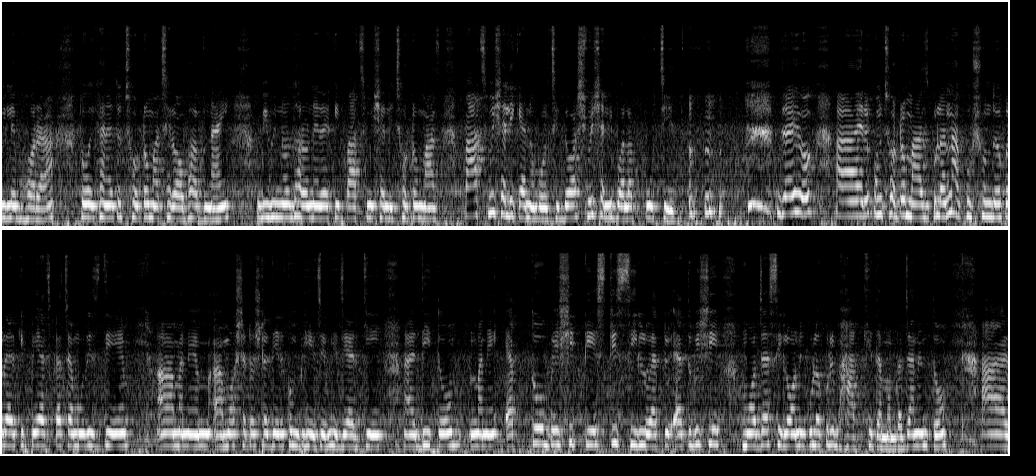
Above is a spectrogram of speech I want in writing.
বিলে ভরা, তো ওইখানে তো ছোট মাছের অভাব নাই। বিভিন্ন ধরনের আর কি পাঁচ মিশালি ছোট মাছ। পাঁচ মিশালি কেন বলছি? দশ মিশালি বলা উচিত। যাই হোক এরকম ছোট মাছগুলো না খুব সুন্দর করে আর কি পেঁয়াজ কাঁচা মরিচ দিয়ে মানে মশলা টশলা দিয়ে এরকম ভেজে ভেজে আর কি দিত। মানে এত বেশি টেস্টি ছিল, এত এত বেশি মজা ছিল, অনেকগুলো করে ভাত খেতাম আমরা, জানেন তো? আর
